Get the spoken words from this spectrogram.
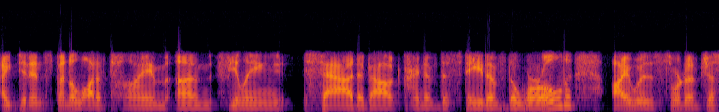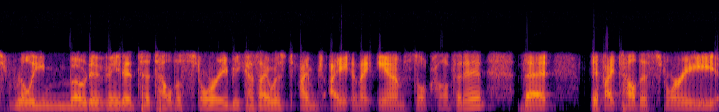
I didn't spend a lot of time um, feeling sad about kind of the state of the world. I was sort of just really motivated to tell the story because I was I'm I and I am still confident that if I tell this story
